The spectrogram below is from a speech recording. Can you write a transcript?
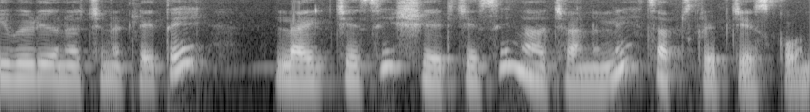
ఈ వీడియో నచ్చినట్లయితే లైక్ చేసి షేర్ చేసి నా ఛానల్ని సబ్స్క్రైబ్ చేసుకోండి.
